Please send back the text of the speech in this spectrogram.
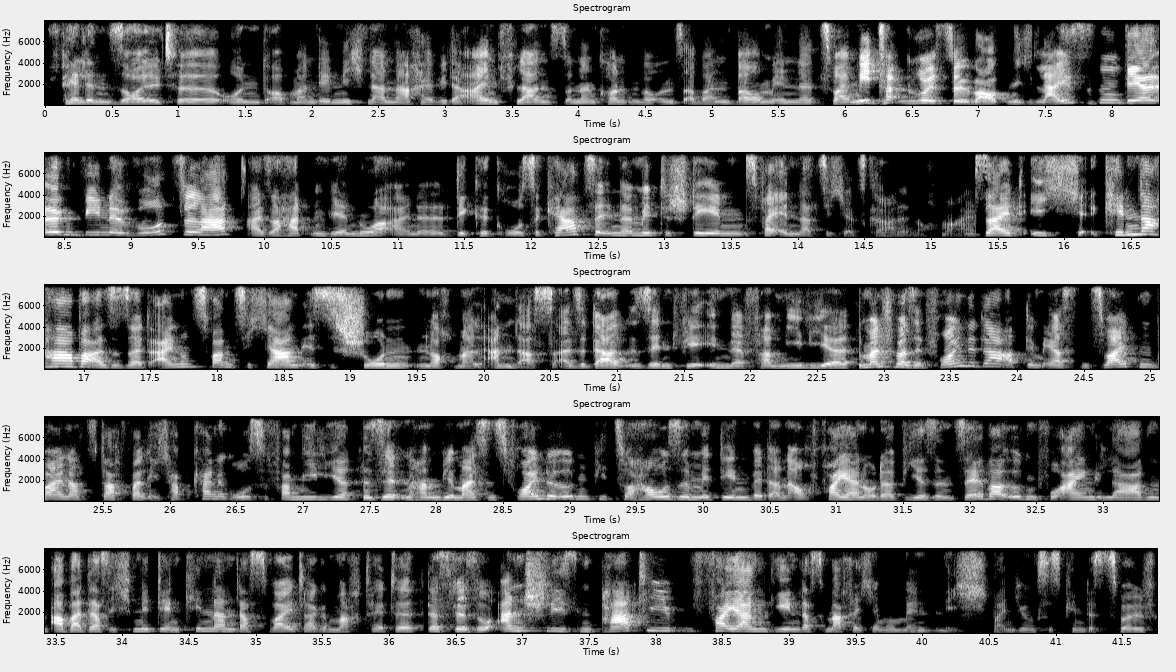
fällen sollte und ob man den nicht dann nachher wieder einpflanzt. Und dann konnten wir uns aber einen Baum in eine zwei Meter Größe überhaupt nicht leisten, der irgendwie eine Wurzel hat. Also hatten wir nur eine dicke große Kerze in der Mitte stehen. Es verändert sich jetzt gerade nochmal. Seit ich Kinder habe, also seit 21 Jahren, ist es schon nochmal anders. Also da sind wir in der Familie. Manchmal sind Freunde da ab dem ersten, zweiten Weihnachtstag, weil ich habe keine große Familie. Sind, haben wir meistens Freunde irgendwie zu Hause mit denen wir dann auch feiern oder wir sind selber irgendwo eingeladen. Aber dass ich mit den Kindern das weitergemacht hätte, dass wir so anschließend Party feiern gehen, das mache ich im Moment nicht. Mein jüngstes Kind ist zwölf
